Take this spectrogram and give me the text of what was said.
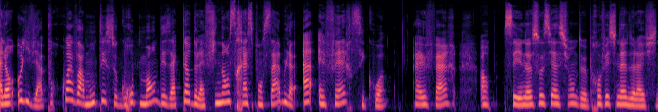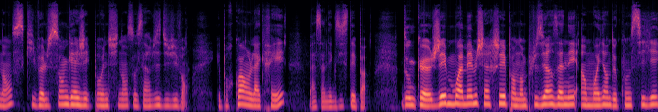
Alors Olivia, pourquoi avoir monté ce groupement des acteurs de la finance responsable AFR, c'est quoi? AFR, c'est une association de professionnels de la finance qui veulent s'engager pour une finance au service du vivant. Et pourquoi on l'a créé? Bah, Ça n'existait pas. Donc euh, j'ai moi-même cherché pendant plusieurs années un moyen de concilier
